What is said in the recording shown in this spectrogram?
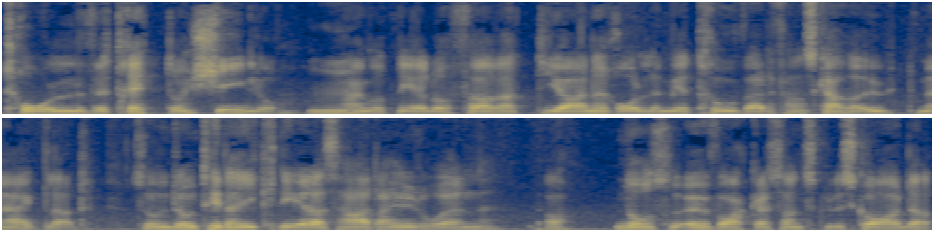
12-13 kilo. Mm. Han gått ner då för att göra den här rollen mer trovärdig för han ska vara utmäglad. Så under de tiden han gick ner så hade han ju då en, ja, någon som övervakade så han inte skulle bli skadad.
